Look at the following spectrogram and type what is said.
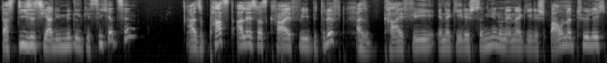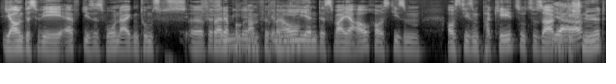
dass dieses Jahr die Mittel gesichert sind. Also passt alles, was KfW betrifft. Also KfW energetisch sanieren und energetisch bauen natürlich. Ja, und das WEF, dieses Wohneigentumsförderprogramm äh, für, Familien, für genau. Familien, das war ja auch aus diesem, aus diesem Paket sozusagen ja. geschnürt.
